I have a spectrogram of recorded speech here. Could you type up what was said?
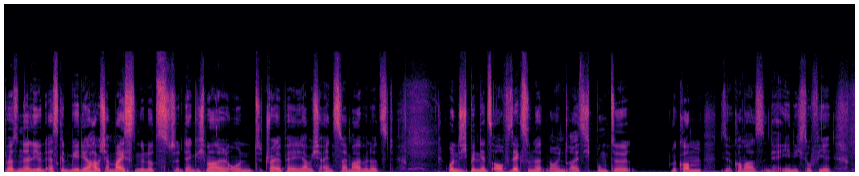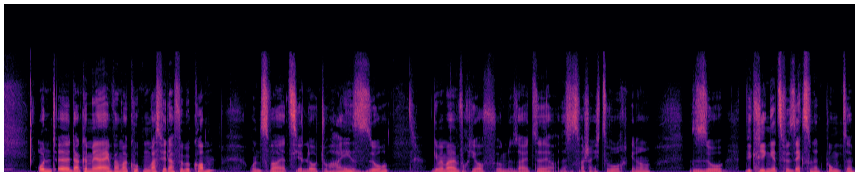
Personally und Escant Media habe ich am meisten genutzt, denke ich mal, und Trial Pay habe ich ein, zwei Mal benutzt. Und ich bin jetzt auf 639 Punkte gekommen. Diese Kommas sind ja eh nicht so viel. Und äh, da können wir ja einfach mal gucken, was wir dafür bekommen. Und zwar jetzt hier Low to High. So. Gehen wir mal einfach hier auf irgendeine Seite. Ja, das ist wahrscheinlich zu hoch, genau. So. Wir kriegen jetzt für 600 Punkte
